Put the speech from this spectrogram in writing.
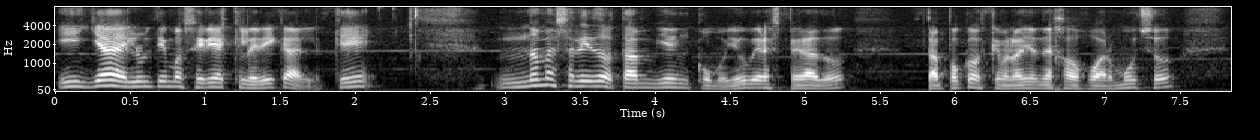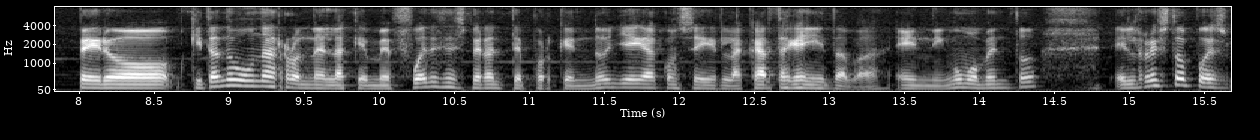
Y ya el último sería Clerical, que no me ha salido tan bien como yo hubiera esperado. Tampoco es que me lo hayan dejado jugar mucho. Pero quitando una ronda en la que me fue desesperante porque no llegué a conseguir la carta que necesitaba en ningún momento, el resto pues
